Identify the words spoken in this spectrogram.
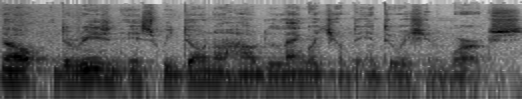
No, the reason is we don't know how the language of the intuition works.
